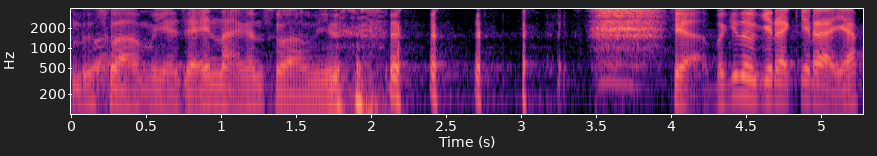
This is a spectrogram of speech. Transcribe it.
untuk suami aja enak kan suami. Ya, begitu kira-kira ya.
